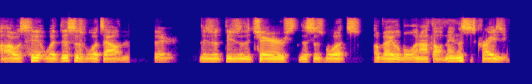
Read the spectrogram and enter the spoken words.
I was hit with this is what's out there. These are, these are the chairs. This is what's available. And I thought, man, this is crazy.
